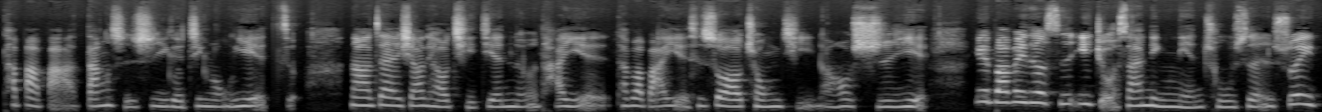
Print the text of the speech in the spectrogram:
他爸爸当时是一个金融业者。那在萧条期间呢，他也他爸爸也是受到冲击，然后失业。因为巴菲特是一九三零年出生，所以。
